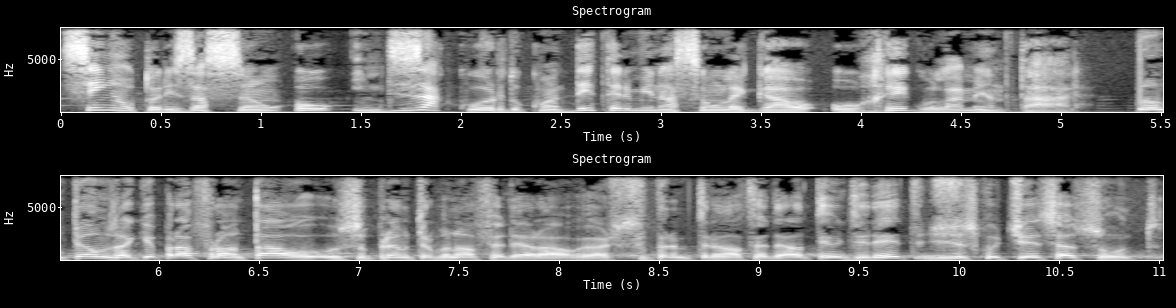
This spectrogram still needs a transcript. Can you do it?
sem autorização ou em desacordo com a determinação legal ou regulamentar. Não estamos aqui para afrontar o, o, Supremo Tribunal Federal. Eu acho que o Supremo Tribunal Federal tem o direito de discutir esse assunto.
